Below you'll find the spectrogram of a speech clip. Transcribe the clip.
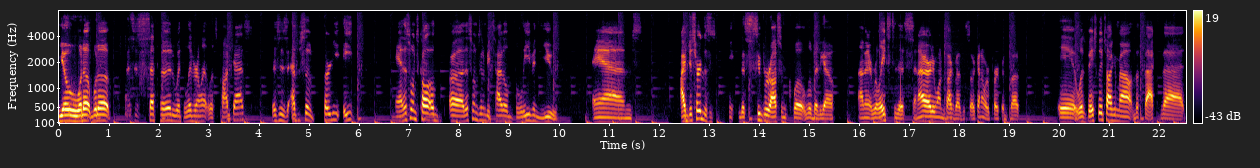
Yo, what up? What up? This is Seth Hood with Live Relentless podcast. This is episode 38, and this one's called. Uh, this one's going to be titled "Believe in You." And I just heard this this super awesome quote a little bit ago, um, and it relates to this. And I already wanted to talk about this, so I kind of work perfect. But it was basically talking about the fact that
